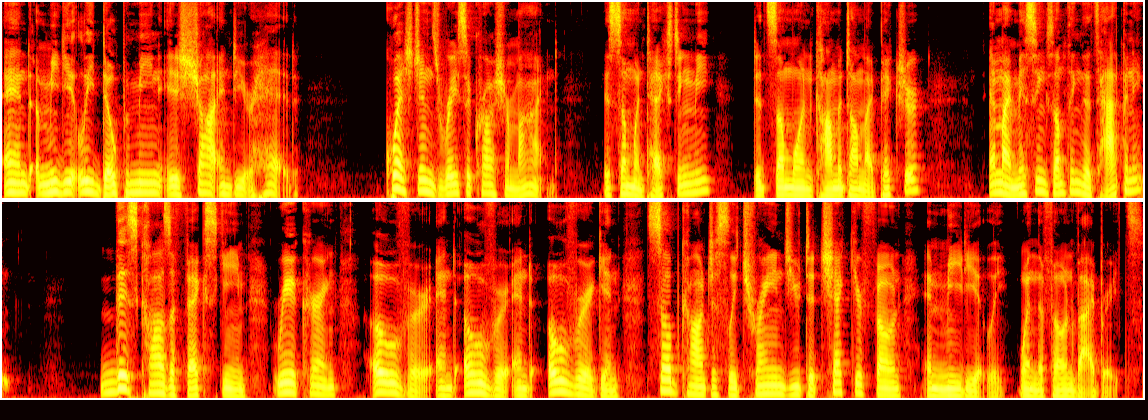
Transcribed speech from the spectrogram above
and immediately dopamine is shot into your head. Questions race across your mind. Is someone texting me? Did someone comment on my picture? Am I missing something that's happening? This cause effect scheme, reoccurring over and over and over again, subconsciously trains you to check your phone immediately when the phone vibrates.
